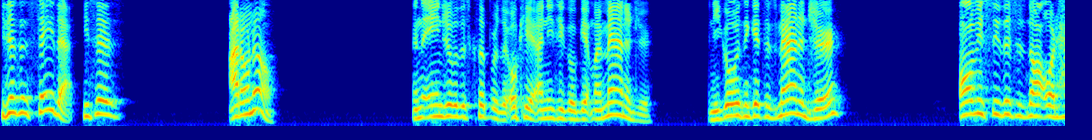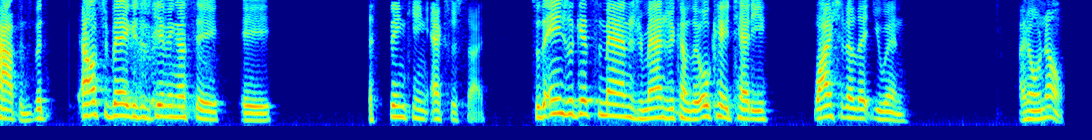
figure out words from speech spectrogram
He doesn't say that. He says, I don't know. And the angel with his clipboard is like, okay, I need to go get my manager. And he goes and gets his manager. Obviously, this is not what happens, but Alistair Begg is just giving us a, a, a thinking exercise. So the angel gets the manager. Manager comes like, okay, Teddy, why should I let you in? I don't know.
